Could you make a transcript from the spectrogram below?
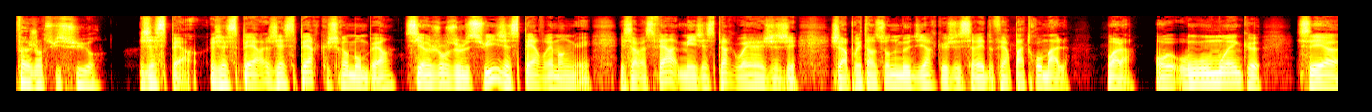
Enfin, j'en suis sûr. J'espère, j'espère, j'espère que je serai un bon père. Si un jour je le suis, j'espère vraiment et, et ça va se faire. Mais j'espère que ouais, j'ai- la prétention de me dire que j'essaierai de faire pas trop mal. Voilà, au, au moins que c'est, euh,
